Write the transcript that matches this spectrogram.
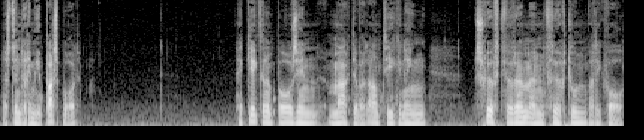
Dat stond er in mijn paspoort. Hij keek er een poos in, maakte wat aantekening, schuft voor hem en vroeg toen wat ik wou.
